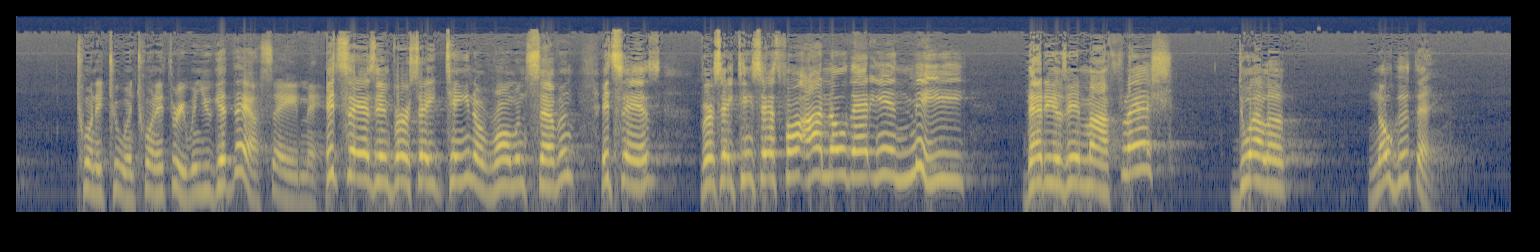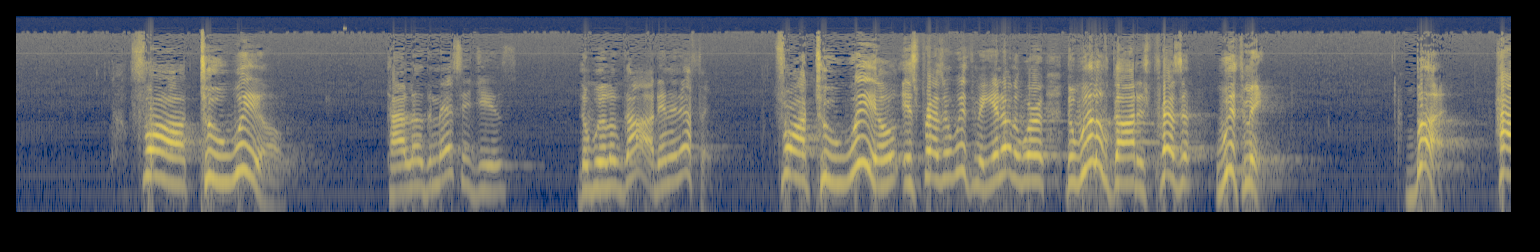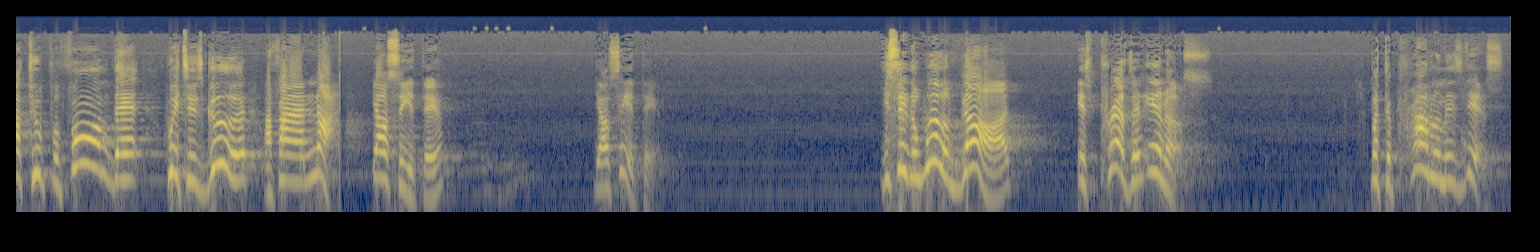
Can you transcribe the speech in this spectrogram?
22, and 23. When you get there, say amen. It says in verse 18 of Romans 7, it says, verse 18 says, For I know that in me, that is in my flesh, dwelleth no good thing. For to will, title of the message is the will of God in an effort. For to will is present with me. In other words, the will of God is present with me. But how to perform that which is good, I find not. Y'all see it there. Y'all see it there. You see, the will of God is present in us. But the problem is this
